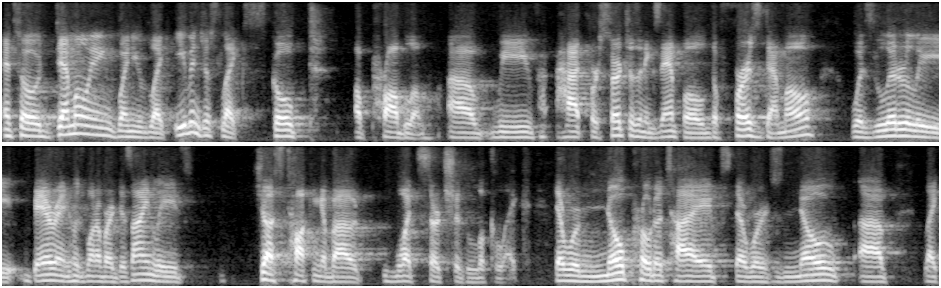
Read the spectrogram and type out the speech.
And so demoing when you've like even just like scoped a problem. Uh, we've had for search as an example, the first demo was literally Baron, who's one of our design leads, just talking about what search should look like. There were no prototypes. There was no uh, like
